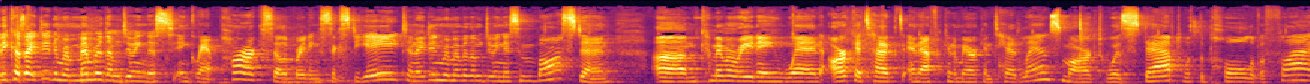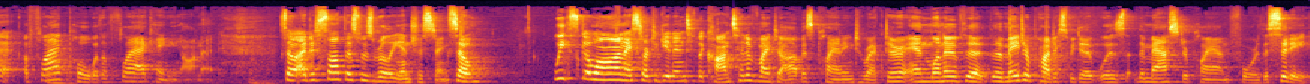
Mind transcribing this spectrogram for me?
because I didn't remember them doing this in Grant Park, celebrating 68, and I didn't remember them doing this in Boston. Um, commemorating when architect and African American Ted Landsmark was stabbed with the pole of a flag, a flagpole with a flag hanging on it. So I just thought this was really interesting. So weeks go on, I start to get into the content of my job as planning director, and one of the, the major projects we did was the master plan for the city,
